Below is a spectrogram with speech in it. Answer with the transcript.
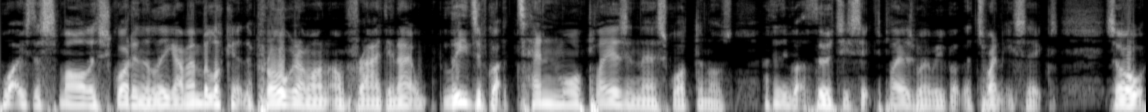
what is the smallest squad in the league. I remember looking at the programme on, on Friday night. Leeds have got 10 more players in their squad than us. I think they've got 36 players where we've got the 26. So,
